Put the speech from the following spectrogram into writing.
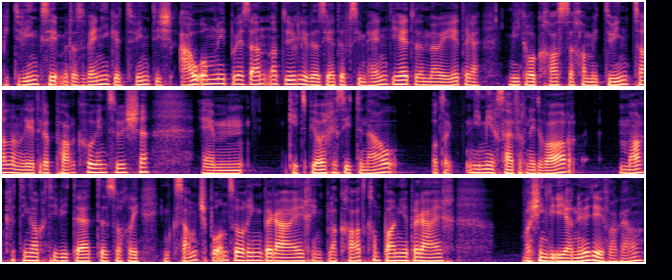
Bei Twint sieht man das weniger. Twint ist auch omnipräsent natürlich, weil es jeder auf seinem Handy hat, weil man in jeder Mikrokasse kann mit Twint zahlen und jeder Parkour inzwischen. Ähm, Gibt es bei euch Seiten auch, oder nehme ich es einfach nicht wahr, Marketingaktivitäten so ein bisschen im Gesamtsponsoring-Bereich, im Plakatkampagnenbereich Wahrscheinlich eher nicht, Eva, gell?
